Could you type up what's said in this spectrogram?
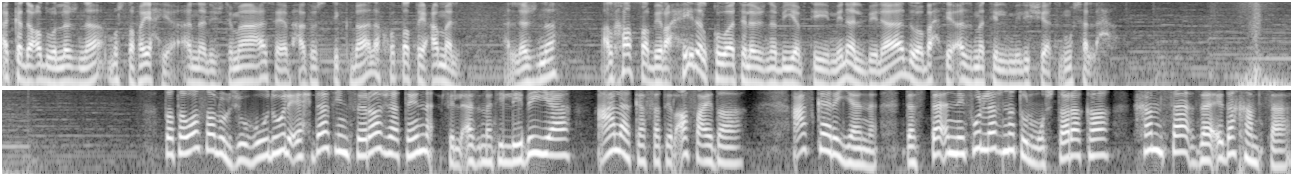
أكد عضو اللجنة مصطفى يحيى أن الاجتماع سيبحث استكمال خطة عمل اللجنة الخاصة برحيل القوات الأجنبية من البلاد وبحث أزمة الميليشيات المسلحة. تتواصل الجهود لإحداث انفراجة في الأزمة الليبية على كافة الأصعدة. عسكريا تستأنف اللجنة المشتركة خمسة زائد خمسة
